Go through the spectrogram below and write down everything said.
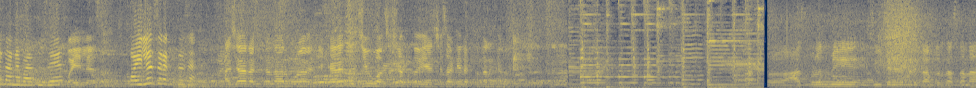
रक्तदान आहे बाळा तुझे? पहिलं पहिलंच रक्तदान. अशा रक्तदानामुळं एखाद्याचा जीव वाचू शकतो याच्यासाठी रक्तदान करावं आजपर्यंत मी शिवसेनेमध्ये काम करत असताना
